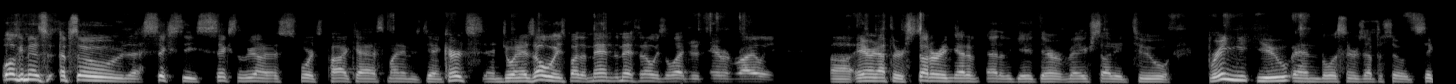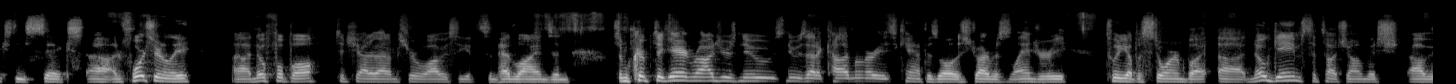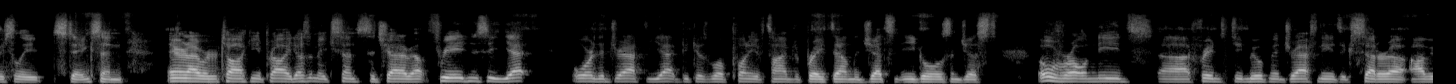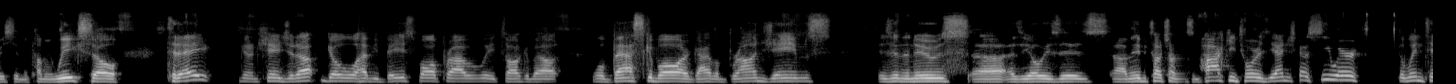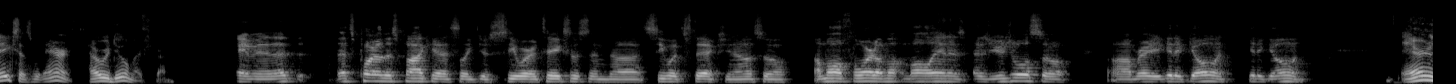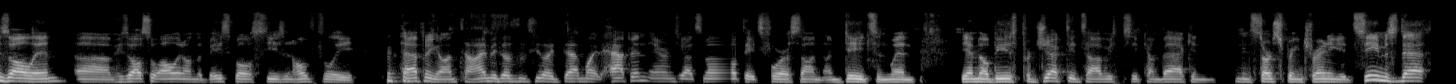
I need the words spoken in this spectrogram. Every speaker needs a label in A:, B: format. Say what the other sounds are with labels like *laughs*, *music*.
A: Welcome to episode 66 of the Rihanna Sports Podcast. My name is Dan Kurtz, and joined as always by the man, the myth, and always the legend, Aaron Riley. Uh, Aaron, after stuttering out of, out of the gate there, very excited to bring you and the listeners episode 66. Uh, unfortunately, uh, no football to chat about. I'm sure we'll obviously get some headlines and some cryptic Aaron Rodgers news, news out of Kyler Murray's camp, as well as Jarvis Landry tweeting up a storm, but uh, no games to touch on, which obviously stinks. And Aaron and I were talking, it probably doesn't make sense to chat about free agency yet or the draft yet because we'll have plenty of time to break down the Jets and Eagles and just overall needs, uh, free agency movement, draft needs, etc. Obviously in the coming weeks. So today, going to change it up, go a little heavy baseball, probably talk about a little basketball. Our guy LeBron James is in the news uh, as he always is. Uh, maybe touch on some hockey towards the end. Just got to see where the wind takes us with Aaron. How are we doing, my friend?
B: Hey man, that that's part of this podcast. Like just see where it takes us and uh, see what sticks. You know, so I'm all for it. I'm, I'm all in as as usual. So I'm ready to get it going. Get it going.
A: Aaron is all in. Um, he's also all in on the baseball season. Hopefully, happening on time. It doesn't seem like that might happen. Aaron's got some updates for us on on dates and when the MLB is projected to obviously come back and, and start spring training. It seems that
